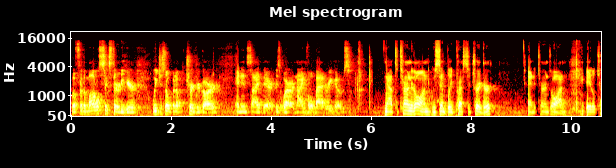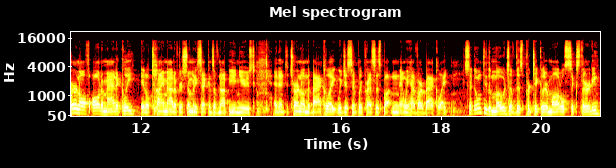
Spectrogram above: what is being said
but for the Model 630 here, we just open up the trigger guard and inside there is where our 9 volt battery goes. Now to turn it on, we simply press the trigger and it turns on. It'll turn off automatically. It'll time out after so many seconds of not being used. And then to turn on the backlight, we just simply press this button and we have our backlight. So going through the modes of this particular Model 630,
